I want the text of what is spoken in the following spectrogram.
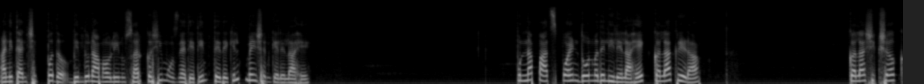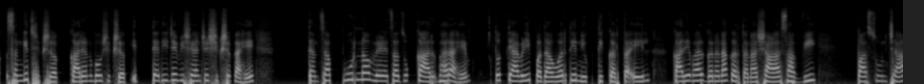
आणि त्यांची पदं बिंदू नामावलीनुसार कशी मोजण्यात येतील ते देखील मेन्शन केलेलं आहे. पुन्हा पाच पॉईंट दोनमध्ये लिहिलेलं आहे. कला क्रीडा. कला शिक्षक संगीत शिक्षक कार्यानुभव शिक्षक इत्यादी जे विषयांचे शिक्षक आहे त्यांचा पूर्ण वेळेचा जो कारभार आहे तो त्यावेळी पदावर ती नियुक्ती करता येईल. कार्यभार गणना करताना शाळा सहावीपासूनच्या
